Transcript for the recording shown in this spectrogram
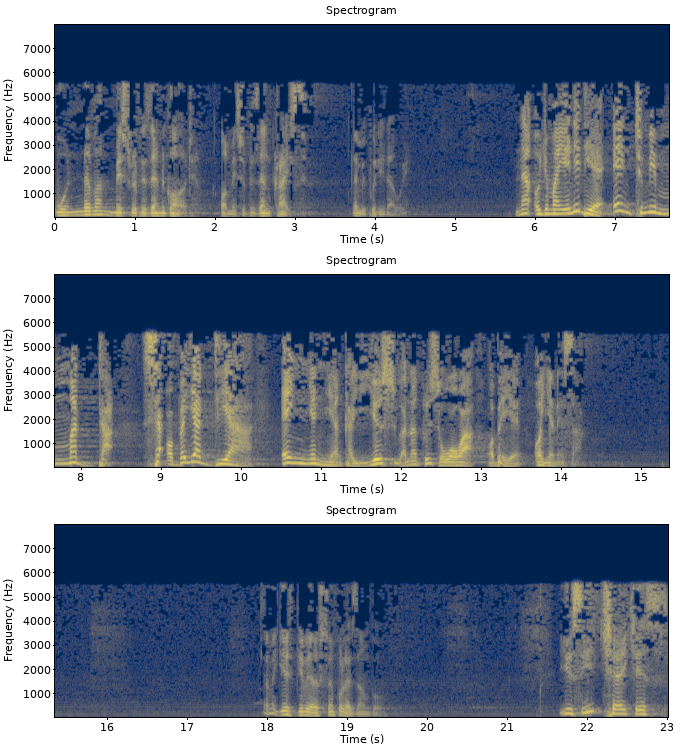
will never misrepresent God or misrepresent Christ. Let me put it that way. na odwumayɛni deɛ ɛntumi mma da sɛ ɔbɛyɛ adeɛ a ɛnyɛ yesu anaa kristo wɔ hɔ a ɔbɛyɛ ɔnyɛ ne saa Let me give, give you a simple example. You see churches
